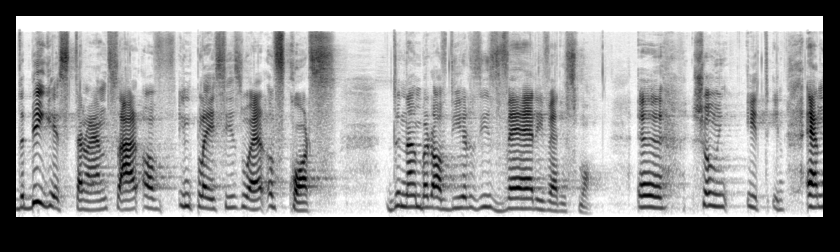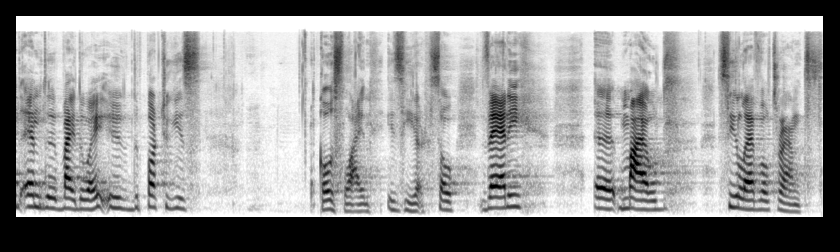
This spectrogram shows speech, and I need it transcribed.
The biggest trends are of, in places where, of course, the number of deers is very, very small. Uh, showing it in, and, and uh, by the way, uh, the Portuguese coastline is here. So very uh, mild sea level trends.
